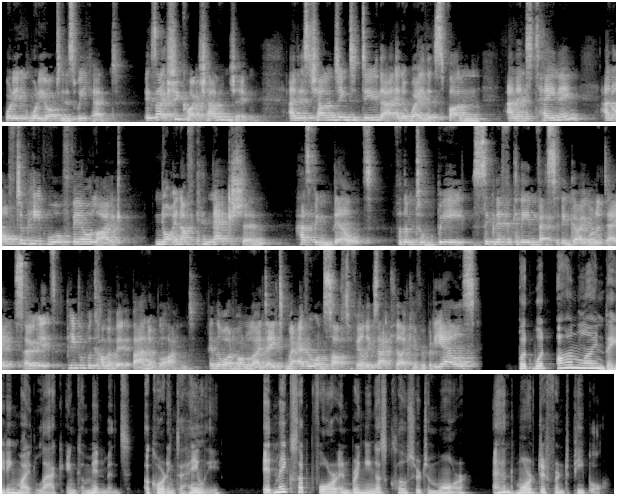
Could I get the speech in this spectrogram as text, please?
what are, you, what are you up to this weekend? It's actually quite challenging. And it's challenging to do that in a way that's fun and entertaining. And often people will feel like not enough connection has been built for them to be significantly invested in going on a date. So it's people become a bit banner blind in the world of online dating where everyone starts to feel exactly like everybody else. But what online dating might lack in commitment, according to Hayley, it makes up for in bringing us closer to more and more different people.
